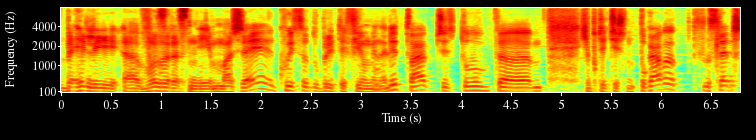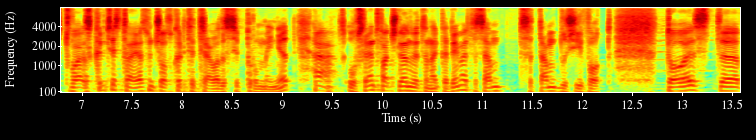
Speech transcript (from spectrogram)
бели а, възрастни мъже, кои са добрите филми, нали? Това е чисто а, хипотетично. Тогава, след това разкритие, стана ясно, че Оскарите трябва да се променят. А, освен това, членовете на академията сам, са там до живот. Тоест, а,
